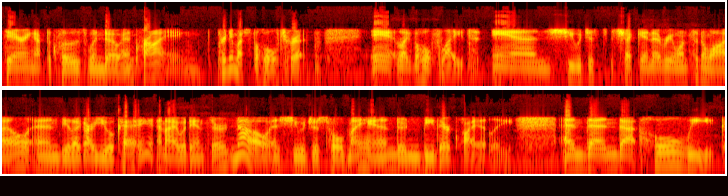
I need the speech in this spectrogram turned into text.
staring at the closed window and crying pretty much the whole trip, and like the whole flight. And she would just check in every once in a while and be like, "Are you okay?" And I would answer, "No," and she would just hold my hand and be there quietly. And then that whole week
